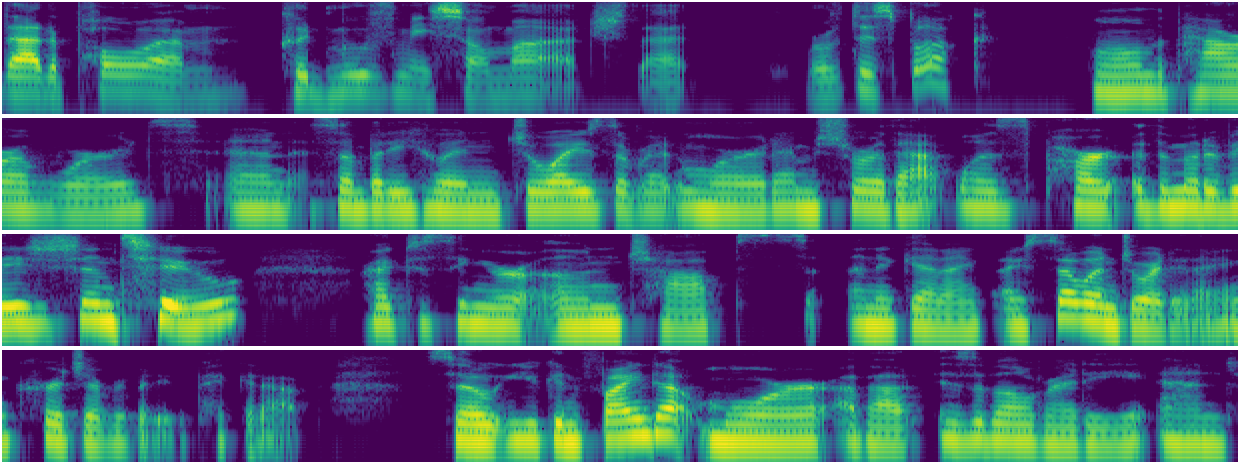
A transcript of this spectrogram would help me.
that a poem could move me so much that wrote this book. Well, the power of words and somebody who enjoys the written word, I'm sure that was part of the motivation too, practicing your own chops. And again, I, I so enjoyed it. I encourage everybody to pick it up. So you can find out more about Isabel Reddy and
